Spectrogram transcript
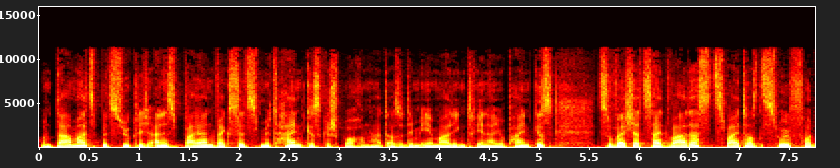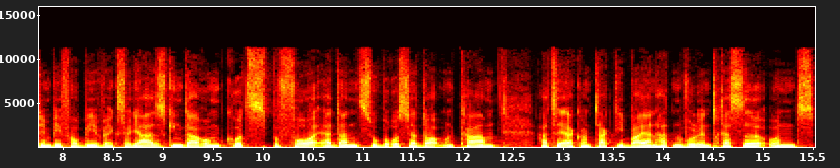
und damals bezüglich eines Bayern-Wechsels mit Heinkes gesprochen hat, also dem ehemaligen Trainer Jupp Heinkes. Zu welcher Zeit war das? 2012 vor dem BVB-Wechsel. Ja, also es ging darum, kurz bevor er dann zu Borussia Dortmund kam, hatte er Kontakt. Die Bayern hatten wohl Interesse und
